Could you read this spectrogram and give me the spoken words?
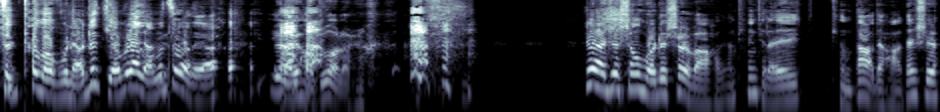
真他妈无聊，这节目让咱们做的呀。越来越好做了，是吧？热爱这生活这事儿吧，好像听起来挺大的哈，但是，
